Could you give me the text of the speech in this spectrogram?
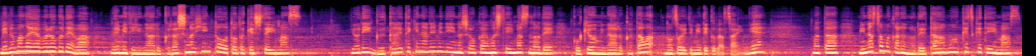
メルマガやブログではレメディーのある暮らしのヒントをお届けしています。より具体的なレメディーの紹介もしていますのでご興味のある方は覗いてみてくださいね。また皆様からのレターも受け付けています。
